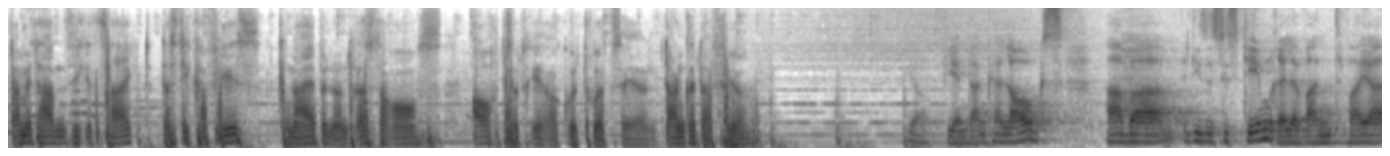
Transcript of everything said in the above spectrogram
Damit haben Sie gezeigt, dass die Cafés, Kneipen und Restaurants auch zur Trierer Kultur zählen. Danke dafür. Ja, vielen Dank, Herr Laux. Aber dieses Systemrelevant war ja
